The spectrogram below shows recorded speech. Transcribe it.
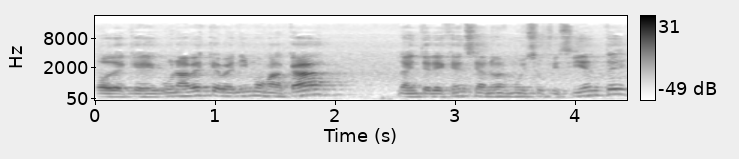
o de que una vez que venimos acá la inteligencia no es muy suficiente,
